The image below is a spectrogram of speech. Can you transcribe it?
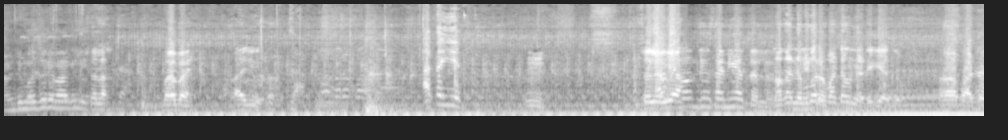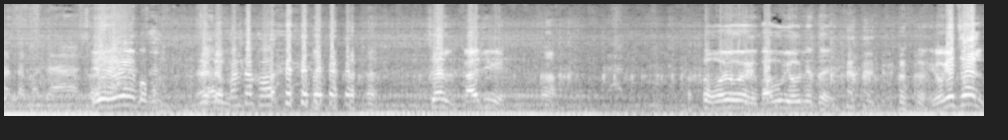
आमची मजुरी मागली. चला बाय बाय काळजी घे. आता येत चल येऊया. दोन दिवसांनी येत मग नंबर पाठव ना ठीक आहे तो हा पाठव. ए ए बाबा. ढकलतो कोण? चल काळजी घे. हा. होय होय बाबू घेऊन येत आहे हो, योगे चल.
